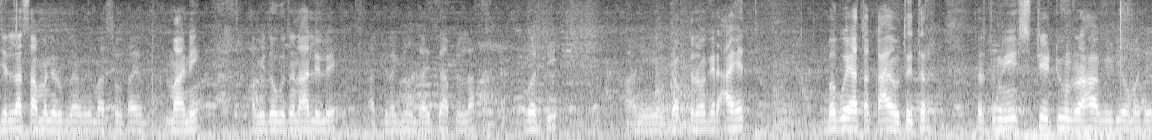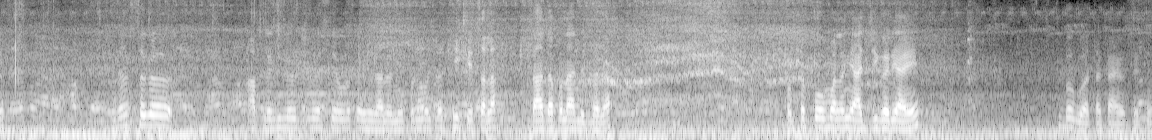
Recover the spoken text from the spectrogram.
जिल्हा सामान्य रुग्णालयामध्ये माझं होत आहे माने. आम्ही दोघं जण आलेलो आहे. आता तिला घेऊन जायचं आहे आपल्याला वरती. आणि डॉक्टर वगैरे आहेत. बघूया आता काय होतंय तर. तर तुम्ही स्टेट येऊन राहा व्हिडिओमध्ये जर सगळं आपल्या डिलिव्हरीची असं एवढं काही झालं नाही पण म्हटलं ठीक आहे चला. दादा पण आलेत बघा. फक्त कोमल आणि आजी घरी आहे. बघू आता काय होते तो.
